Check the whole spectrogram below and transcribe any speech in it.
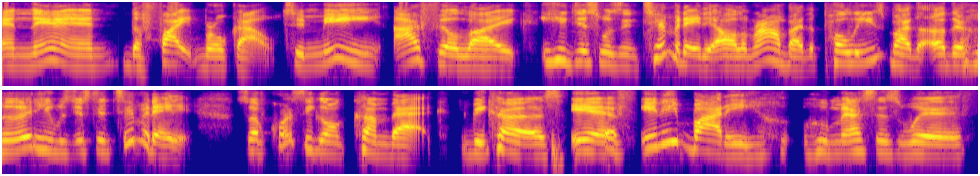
And then the fight broke out. To me, I feel like he just was intimidated all around by the police, by the other hood. He was just intimidated. So of course he going to come back because if anybody who messes with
